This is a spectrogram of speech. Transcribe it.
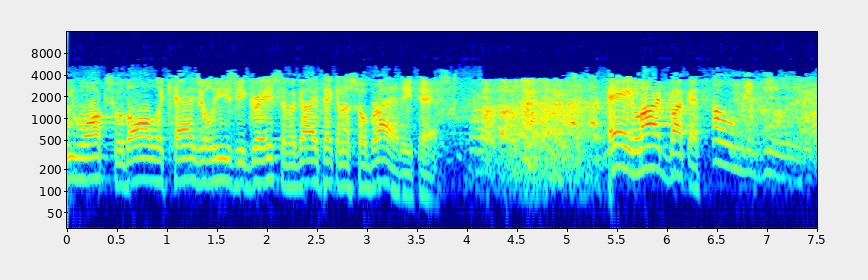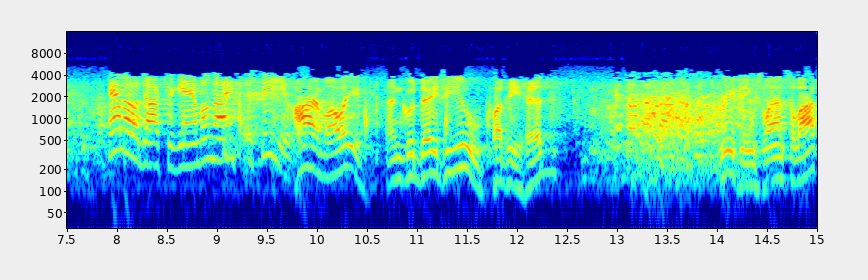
he walks with all the casual, easy grace of a guy taking a sobriety test. hey, lard bucket. Oh, McGee. Hello, Dr. Gamble. Nice to see you. Hi, Molly, and good day to you, putty head. Greetings, Lancelot.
